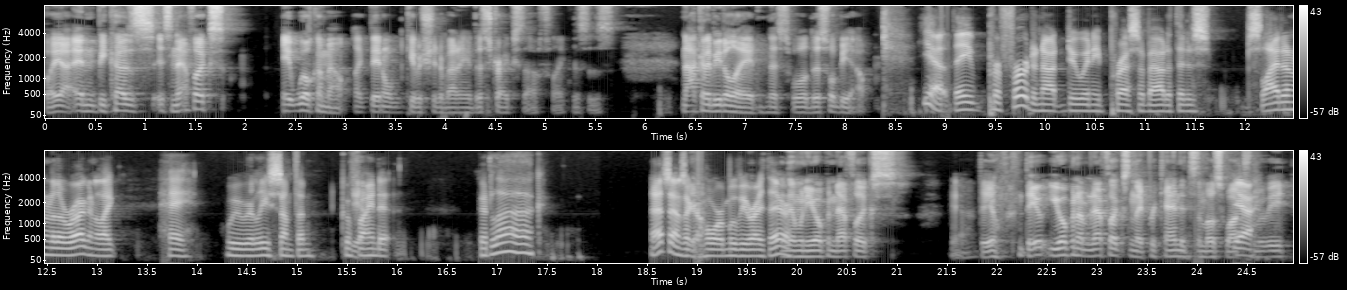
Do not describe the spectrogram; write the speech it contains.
but yeah, and because it's Netflix, it will come out. Like they don't give a shit about any of the strike stuff. Like this is not going to be delayed. This will this will be out. Yeah, they prefer to not do any press about it. They just slide it under the rug and like, "Hey, we released something. Go Yeah. find it. Good luck." That sounds like Yeah. a horror movie right there. And then when you open Netflix, yeah, they they you open up Netflix and they pretend it's the most watched Yeah. movie.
